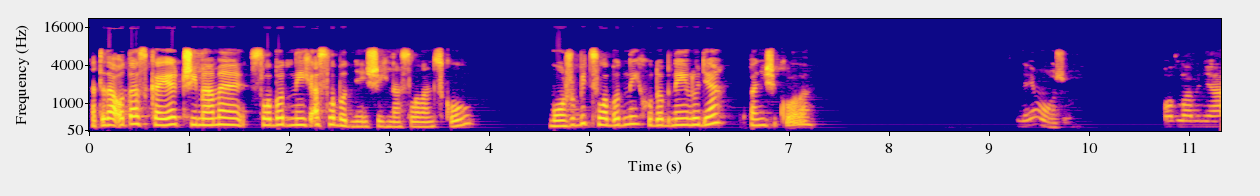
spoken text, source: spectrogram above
A teda otázka je, či máme slobodných a slobodnejších na Slovensku. Môžu byť slobodní, chudobní ľudia, pani Šikulová? Nemôžu podľa mňa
